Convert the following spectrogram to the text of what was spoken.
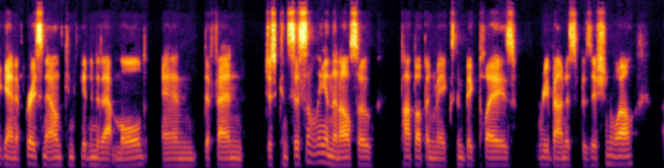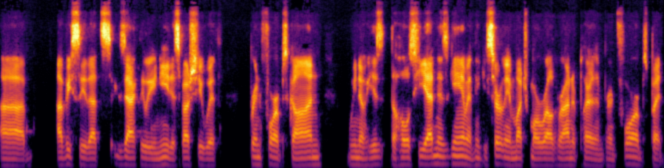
again, if Grayson Allen can fit into that mold and defend just consistently, and then also pop up and make some big plays, rebound his position well, uh, obviously that's exactly what you need, especially with Bryn Forbes gone. We know the holes he had in his game. I think he's certainly a much more well-rounded player than Bryn Forbes, but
